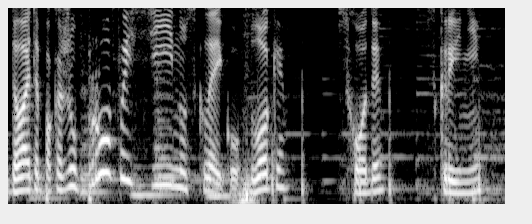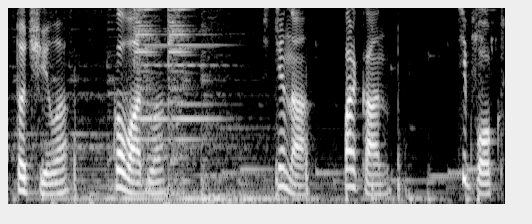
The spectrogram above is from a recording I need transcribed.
Давайте покажу професійну склейку. Блоки, сходи, скрині, точила, ковадла, стіна, паркан, ціпок,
